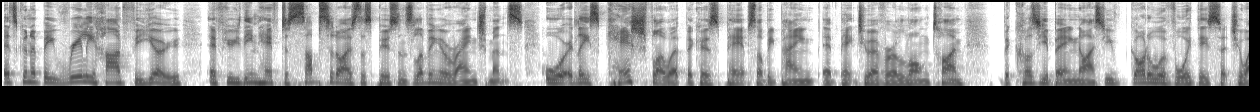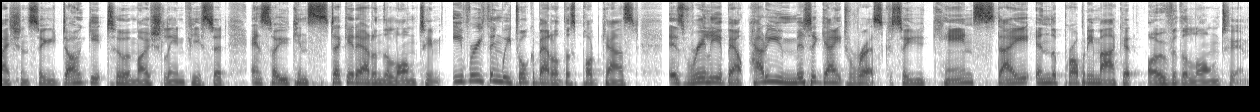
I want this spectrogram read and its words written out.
it's going to be really hard for you if you then have to subsidize this person's living arrangements or at least cash flow it because perhaps they'll be paying it back to you over a long time because you're being nice. You've got to avoid these situations so you don't get too emotionally invested and so you can stick it out in the long term. Everything we talk about on this podcast is really about how do you mitigate risk so you can stay in the property market over the long term.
